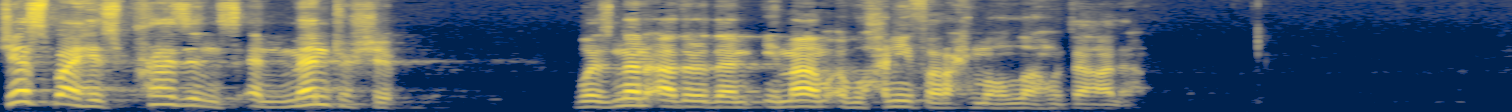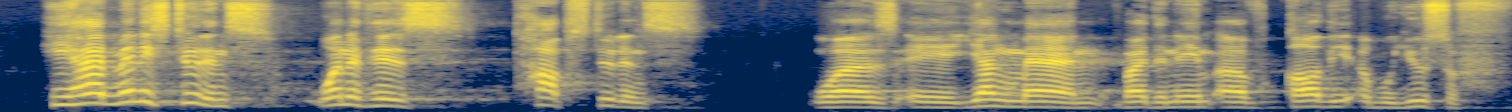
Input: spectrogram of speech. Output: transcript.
just by his presence and mentorship was none other than Imam Abu Hanifa rahimahullah ta'ala. He had many students. One of his top students was a young man by the name of Qadi Abu Yusuf.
